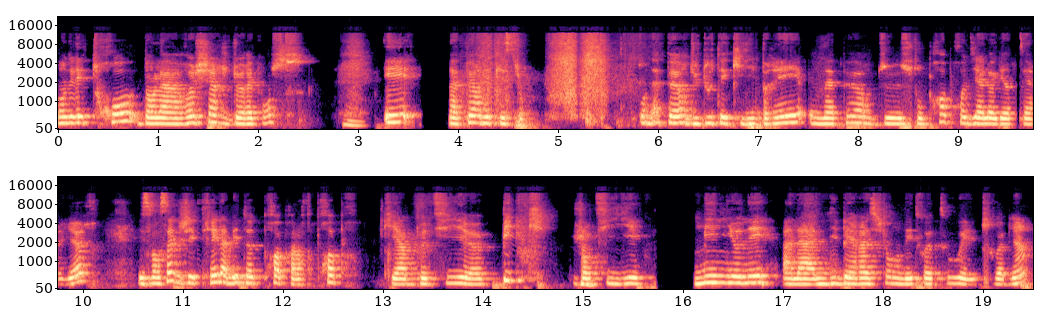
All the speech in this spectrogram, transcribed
on est trop dans la recherche de réponses mmh. et on a peur des questions. On a peur du doute équilibré, on a peur de son propre dialogue intérieur. Et c'est pour ça que j'ai créé la méthode propre. Alors propre, qui est un petit euh, pic gentillet, mignonné à la libération, on nettoie tout et tout va bien.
